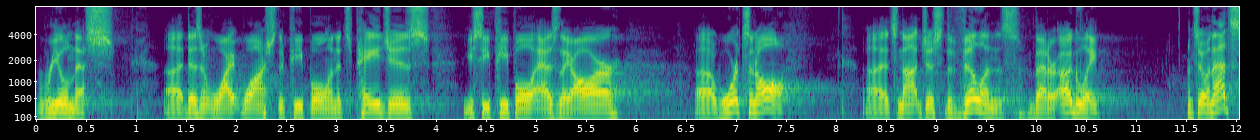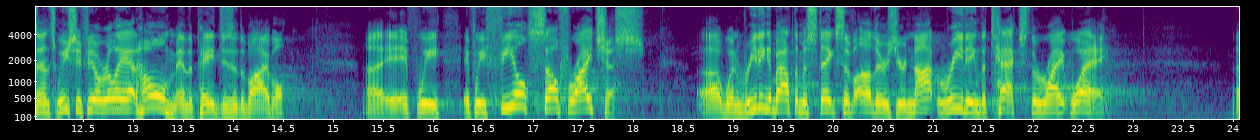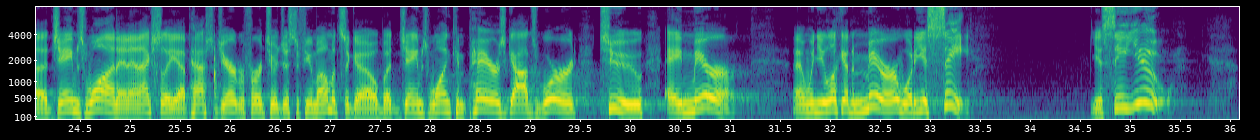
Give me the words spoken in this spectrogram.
realness. Uh, it doesn't whitewash the people in its pages. You see people as they are, uh, warts and all. Uh, it's not just the villains that are ugly. And so, in that sense, we should feel really at home in the pages of the Bible. if, we, if we feel self righteous, uh, when reading about the mistakes of others, you're not reading the text the right way. Uh, James 1, and, actually uh, Pastor Jared referred to it just a few moments ago, but James 1 compares God's word to a mirror. And when you look at a mirror, what do you see? You see you.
